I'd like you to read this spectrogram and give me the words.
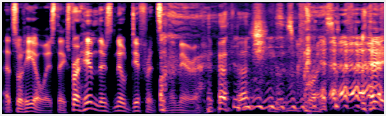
that's what he always thinks. For him, there's no difference in the mirror. Jesus Christ. hey,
